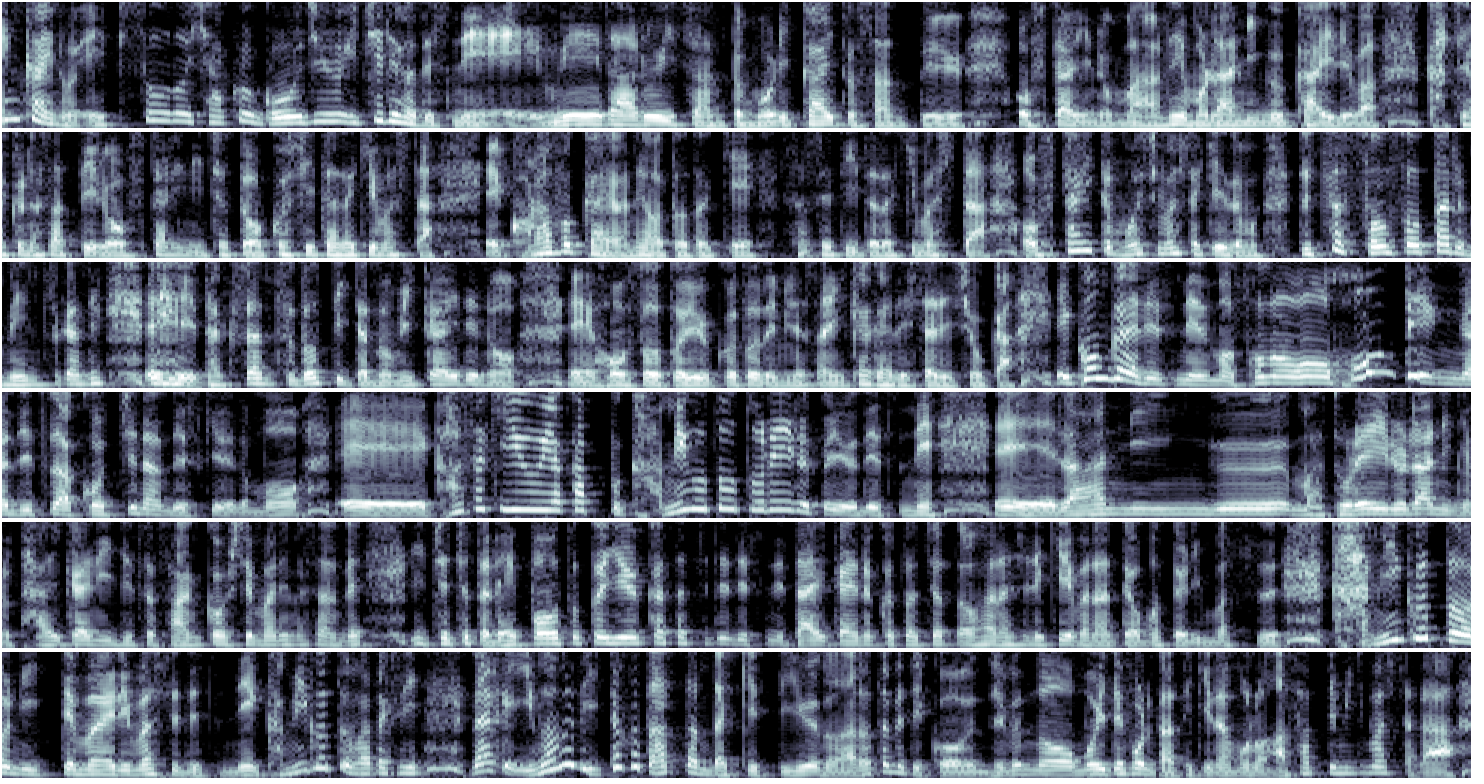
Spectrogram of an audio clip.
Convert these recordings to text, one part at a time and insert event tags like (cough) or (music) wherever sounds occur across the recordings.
前回のエピソード151ではですね、上田るいさんと森海人さんというお二人の、まあね、もうランニング会では活躍なさっているお二人にちょっとお越しいただきました。えコラボ会をね、お届けさせていただきました。お二人と申しましたけれども、実はそうそうたるメンツがね、えー、たくさん集っていた飲み会での、えー、放送ということで皆さんいかがでしたでしょうか。え今回はですね、もうその本編が実はこっちなんですけれども、えー、川崎優也カップ神ごとトレイルというですね、えー、ランニング、まあトレイルランニングの大会に実は参考してまいりましたので、一応ちょっとレポートという形でですね、大会のことをちょっとお話できればなんて思っております。神ごとに行ってまいりましてですね、神ごと私、なんか今まで行ったことあったんだっけっていうのを改めてこう自分の思い出フォルダ的なものを漁ってみましたら、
